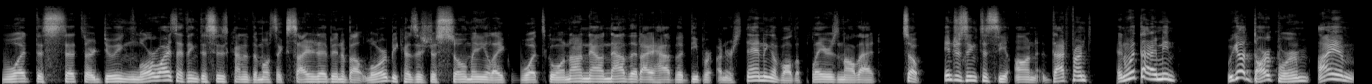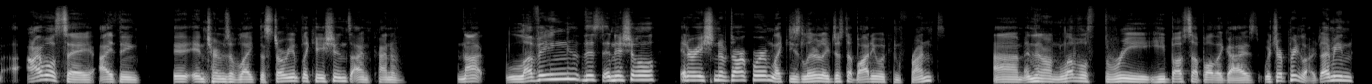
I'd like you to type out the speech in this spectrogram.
what the sets are doing lore wise. I think this is kind of the most excited I've been about lore because there's just so many like what's going on now. Now that I have a deeper understanding of all the players and all that, so interesting to see on that front. And with that, I mean, we got Darkworm. I am, I will say, I think in terms of like the story implications, I'm kind of not loving this initial iteration of Darkworm. Like he's literally just a body with confront. Um, and then on level three, he buffs up all the guys, which are pretty large. I mean,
